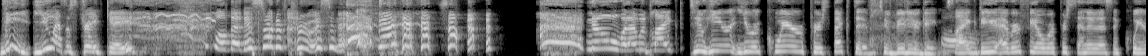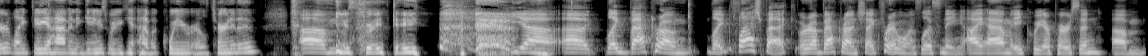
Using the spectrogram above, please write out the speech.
me, you as a straight gay. Well, that is sort of true, isn't it? no, but I would like to hear your queer perspective to video games. Oh. Like, do you ever feel represented as a queer? Like, do you have any games where you can have a queer alternative? Um, You straight gay. yeah, uh, like background, like flashback or a background check for everyone's listening. I am a queer person. Um,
